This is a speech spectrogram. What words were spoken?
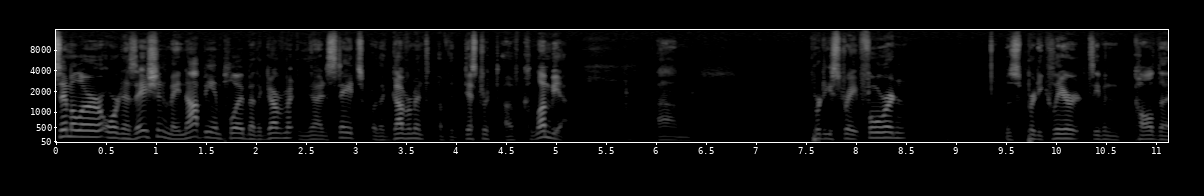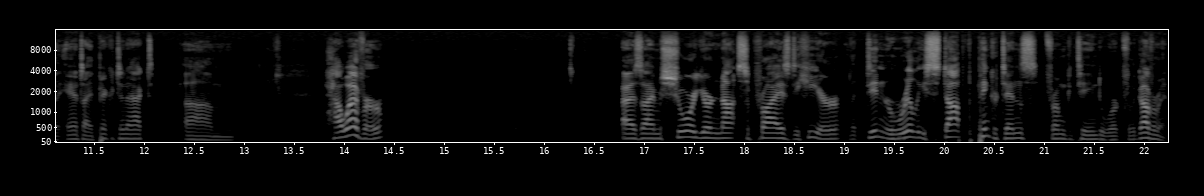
similar organization may not be employed by the government of the United States or the government of the District of Columbia. Um, pretty straightforward. It was pretty clear. It's even called the Anti Pinkerton Act. Um, however, as I'm sure you're not surprised to hear, that didn't really stop the Pinkertons from continuing to work for the government.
